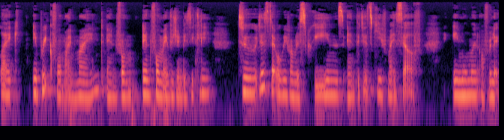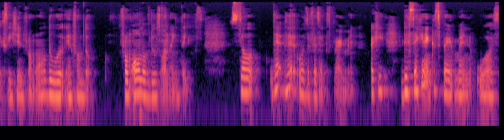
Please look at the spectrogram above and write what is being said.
like a break for my mind and from and for my vision basically to just step away from the screens and to just give myself a moment of relaxation from all the work and from the from all of those online things. So that that was the first experiment okay the second experiment was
